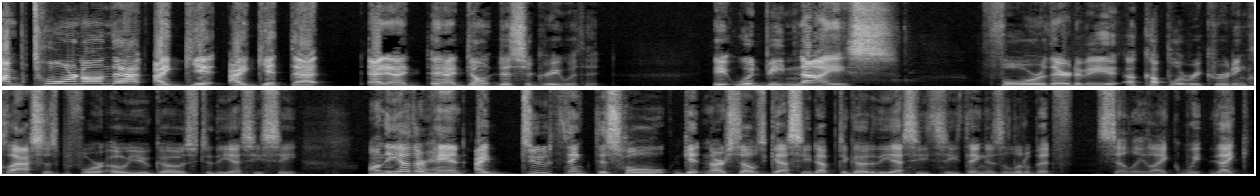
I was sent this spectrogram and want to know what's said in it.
I'm torn on that. I get, I get that, and I and I don't disagree with it. It would be nice for there to be a couple of recruiting classes before OU goes to the SEC. On the other hand, I do think this whole getting ourselves gussied up to go to the SEC thing is a little bit silly. Like we like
